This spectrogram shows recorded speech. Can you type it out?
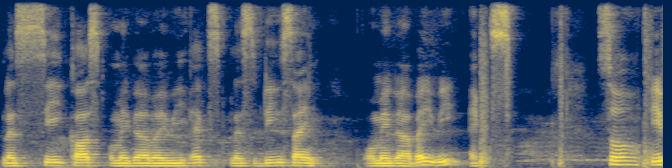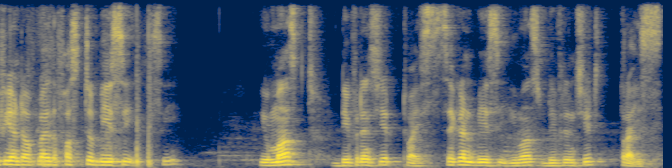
plus c cos omega by vx plus d sine omega by vx so if you want to apply the first bc see you must differentiate twice. Second bc you must differentiate thrice.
